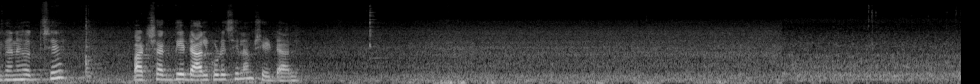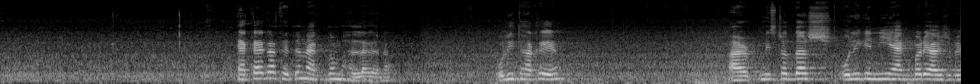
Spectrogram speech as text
এখানে হচ্ছে পাট শাক দিয়ে ডাল করেছিলাম, সেই ডাল। একা একা খেতে না একদম ভালো লাগে না। অলি থাকে, আর মিস্টার দাস অলিকে নিয়ে একবারে আসবে।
